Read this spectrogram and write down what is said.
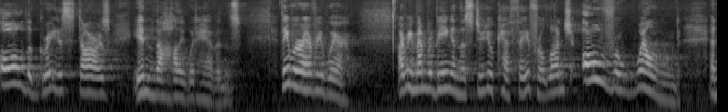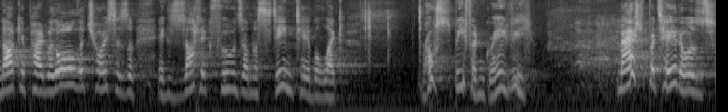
all the greatest stars in the Hollywood heavens. They were everywhere. I remember being in the studio cafe for lunch, overwhelmed and occupied with all the choices of exotic foods on the steam table, like roast beef and gravy, mashed potatoes,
